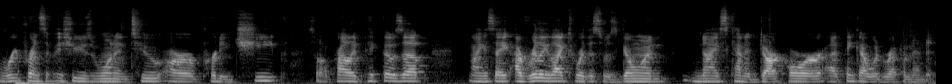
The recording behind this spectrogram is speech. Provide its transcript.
reprints of issues one and two are pretty cheap, so I'll probably pick those up. Like I say, I really liked where this was going. Nice kind of dark horror. I think I would recommend it.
